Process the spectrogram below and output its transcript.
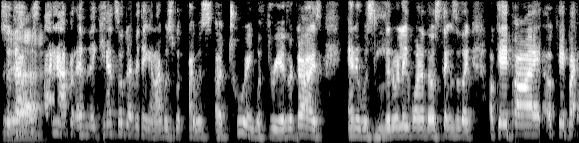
So that was that happened, and they canceled everything. And I was with I was uh, touring with three other guys, and it was literally one of those things of like, okay, bye, okay, bye.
